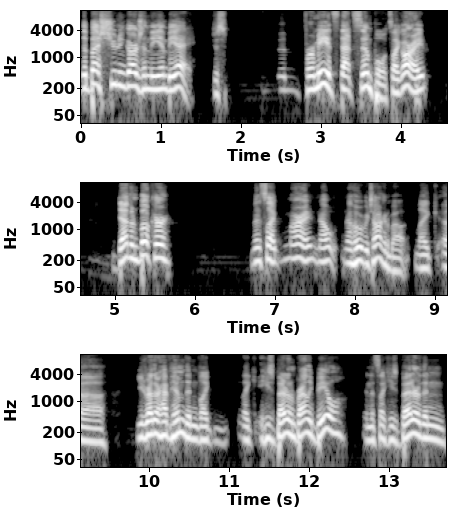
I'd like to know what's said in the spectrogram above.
the best shooting guards in the NBA. Just for me, it's that simple. It's like, all right, Devin Booker. Then it's like, all right, now now who are we talking about? Like, uh, you'd rather have him than like like he's better than Bradley Beal, and it's like he's better than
